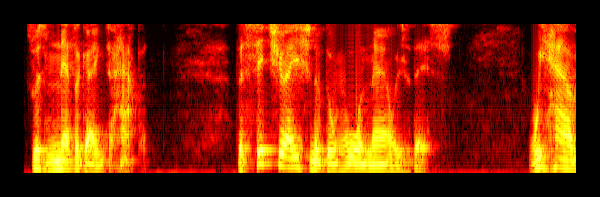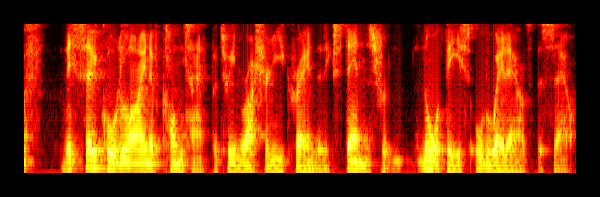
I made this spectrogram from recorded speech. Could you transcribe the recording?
This was never going to happen. The situation of the war now is this we have this so called line of contact between Russia and Ukraine that extends from the northeast all the way down to the south.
